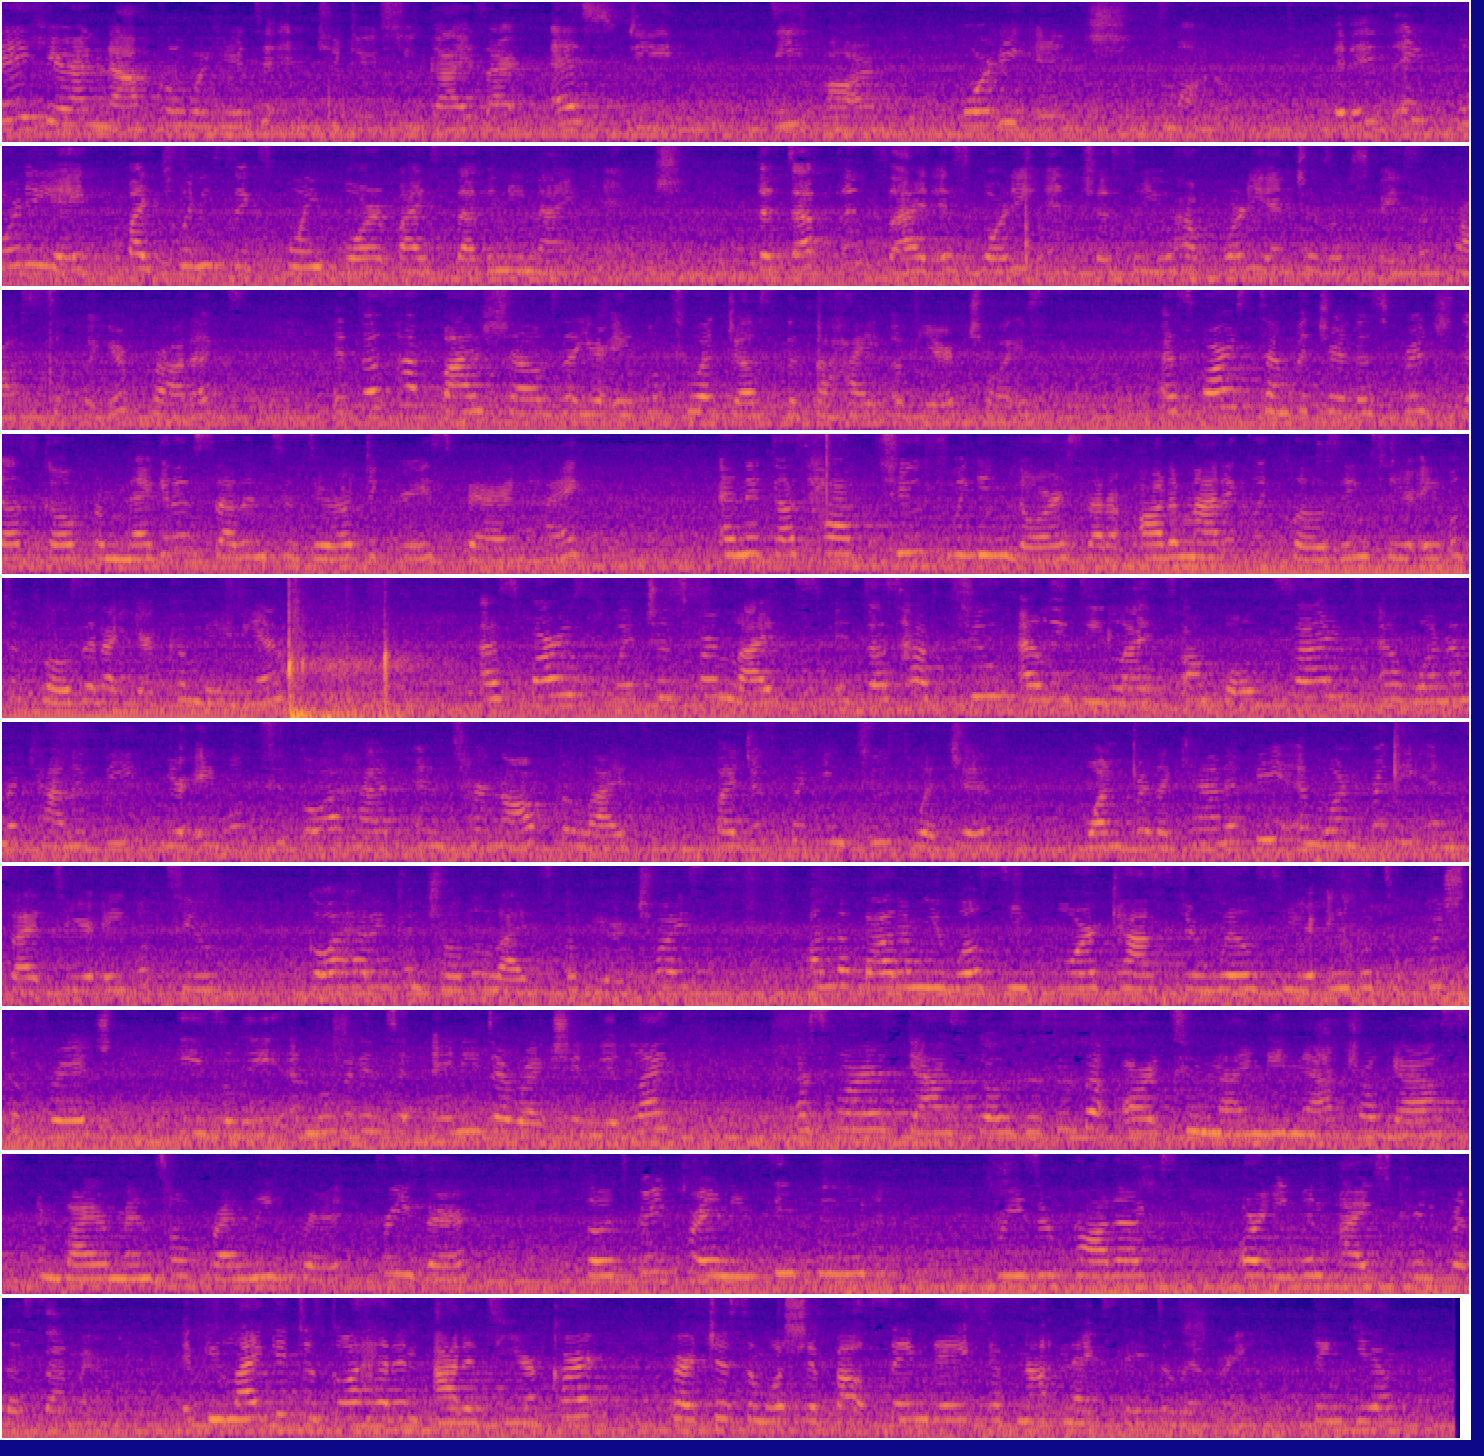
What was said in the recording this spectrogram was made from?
today here at NAFCO, we're here to introduce you guys our SGDR 40 inch model. It is a 48 by 26.4 by 79 inch. The depth inside is 40 inches, so you have 40 inches of space across to put your products. It does have five shelves that you're able to adjust at the height of your choice. As far as temperature, this fridge does go from negative 7 to 0 degrees Fahrenheit and it does have two swinging doors that are automatically closing so you're able to close it at your convenience. As far as switches for lights, it does have two LED lights on both sides and one on the canopy. You're able to go ahead and turn off the lights by just clicking two switches, one for the canopy and one for the inside so you're able to go ahead and control the lights of your choice. On the bottom you will see four caster wheels so you're able to push the fridge easily and move it into any direction you'd like as far as gas goes, this is the R290 natural gas environmental friendly freezer. So it's great for any seafood, freezer products, or even ice cream for the summer. If you like it, just go ahead and add it to your cart, purchase, and we'll ship out same day, if not next day delivery. Thank you.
